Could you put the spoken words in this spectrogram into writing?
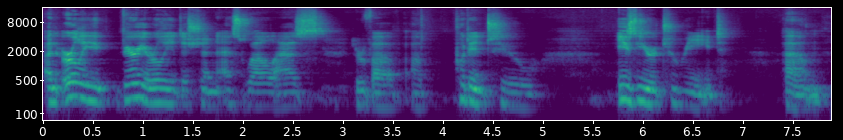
an early, very early edition, as well as sort of a, a put into easier to read. Um,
